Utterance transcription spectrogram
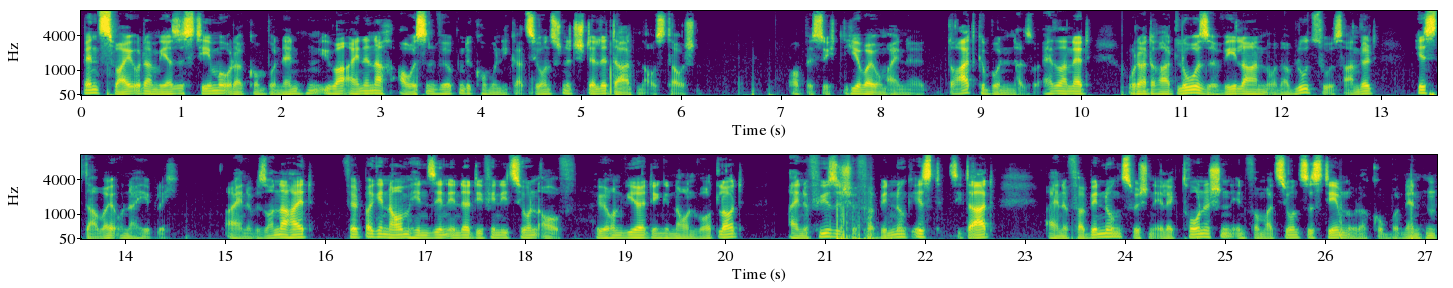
wenn zwei oder mehr Systeme oder Komponenten über eine nach außen wirkende Kommunikationsschnittstelle Daten austauschen. Ob es sich hierbei um eine drahtgebundene, also Ethernet oder drahtlose WLAN oder Bluetooth handelt, ist dabei unerheblich. Eine Besonderheit fällt bei genauem Hinsehen in der Definition auf. Hören wir den genauen Wortlaut. Eine physische Verbindung ist, Zitat, eine Verbindung zwischen elektronischen Informationssystemen oder Komponenten,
